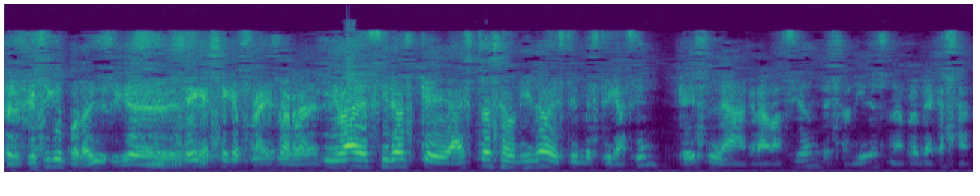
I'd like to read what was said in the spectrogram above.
Pero es que sigue por ahí, sigue... Sigue, sigue por ahí, es Iba a deciros que a esto se ha unido esta investigación, que es la grabación de sonidos en la propia casa.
